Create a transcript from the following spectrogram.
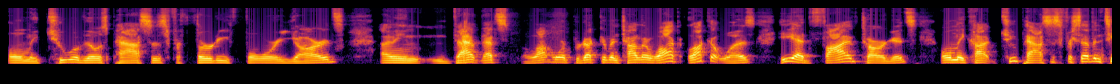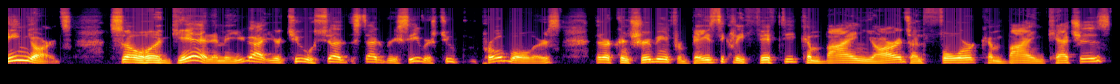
only two of those passes for 34 yards. I mean, that that's a lot more productive than Tyler Lockett was. He had five targets, only caught two passes for 17 yards. So again, I mean, you got your two stud, stud receivers, two Pro Bowlers that are contributing for basically 50 combined yards on four combined catches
